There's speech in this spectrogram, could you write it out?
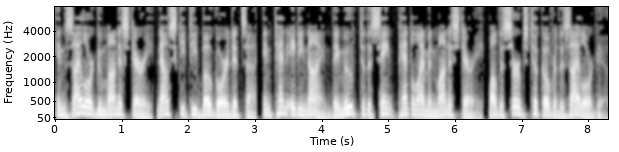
in Xylourgou Monastery now Skiti Bogorodica. .In 1089 they moved to the St. Panteleimon Monastery, while the Serbs took over the Xylourgou.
